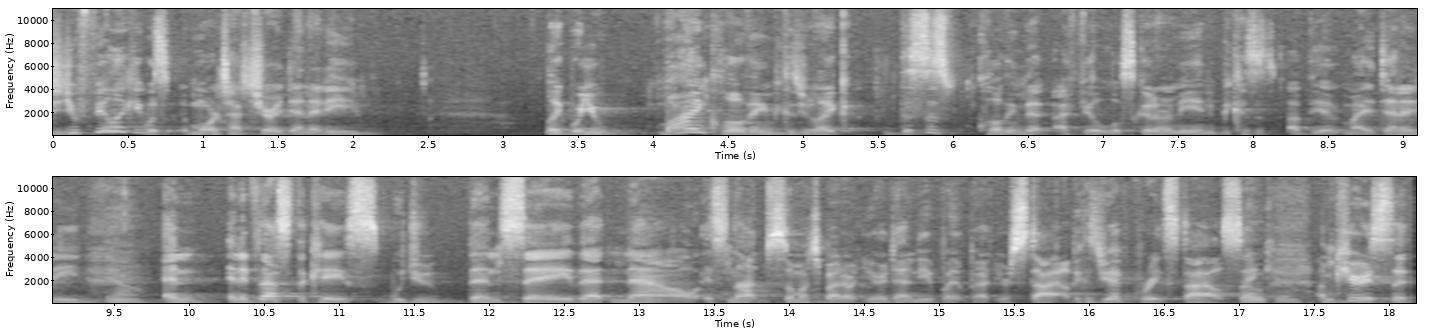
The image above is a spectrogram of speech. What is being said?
did you feel like it was more attached to your identity? Like, were you buying clothing because you're like, this is clothing that I feel looks good on me, and because of the, my identity? Yeah. And and if that's the case, would you then say that now it's not so much about your identity, but about your style? Because you have great style. So Thank you. I'm curious that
